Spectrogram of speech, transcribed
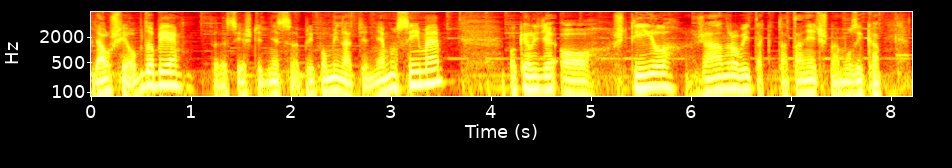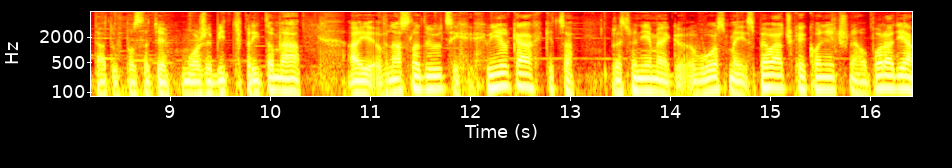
ďalšie obdobie, ktoré si ešte dnes pripomínať nemusíme. Pokiaľ ide o štýl žánrový, tak tá tanečná muzika tá tu v podstate môže byť prítomná aj v nasledujúcich chvíľkach, keď sa presunieme k 8. speváčke konečného poradia.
